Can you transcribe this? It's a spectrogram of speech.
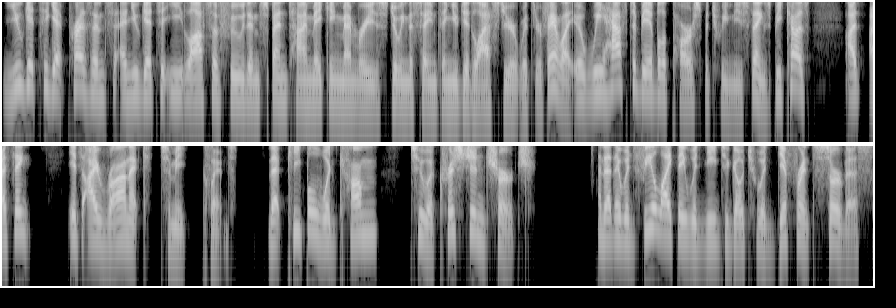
you get to get presents and you get to eat lots of food and spend time making memories doing the same thing you did last year with your family. Uh, We have to be able to parse between these things because I, I think it's ironic to me, Clint, that people would come to a Christian church and that they would feel like they would need to go to a different service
